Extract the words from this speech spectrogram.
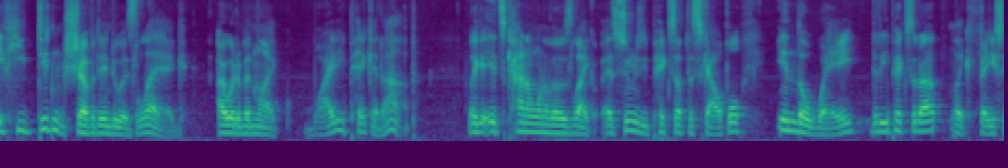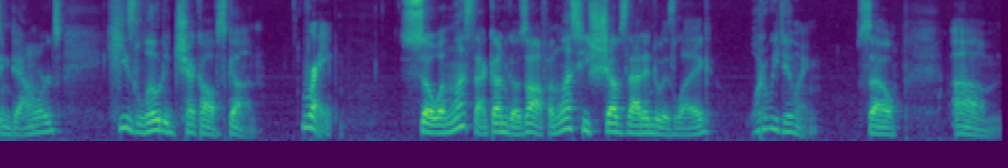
if he didn't shove it into his leg, I would have been like, why'd he pick it up? Like it's kind of one of those like as soon as he picks up the scalpel in the way that he picks it up, like facing downwards, he's loaded Chekhov's gun. Right. So unless that gun goes off, unless he shoves that into his leg, what are we doing? So, um,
